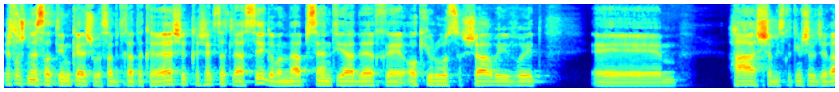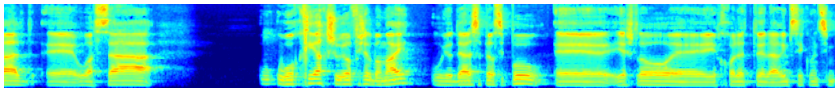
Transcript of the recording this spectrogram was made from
יש לו שני סרטים כאלה שהוא עשה בתחילת הקריירה שקשה קצת להשיג, אבל מאבסנטיה דרך אוקיולוס, השער בעברית, Hush, המשחקים של ג'רלד, אה, הוא עשה, הוא, הוא הוכיח שהוא יופי של במאי, הוא יודע לספר סיפור, אה, יש לו אה, יכולת להרים סיקוונסים,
